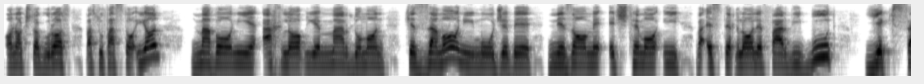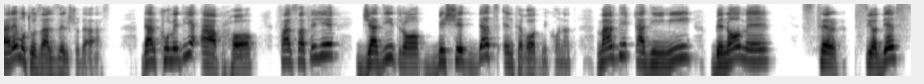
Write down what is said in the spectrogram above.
آناکساگوراس و سوفستاییان مبانی اخلاقی مردمان که زمانی موجب نظام اجتماعی و استقلال فردی بود یک سره متزلزل شده است. در کمدی ابرها فلسفه جدید را به شدت انتقاد می کند مردی قدیمی به نام سترپسیادس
